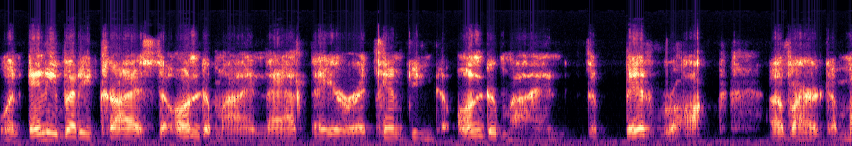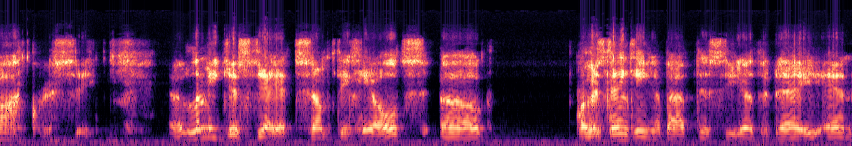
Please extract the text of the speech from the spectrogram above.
When anybody tries to undermine that, they are attempting to undermine the bedrock of our democracy. Uh, let me just add something else. Uh, I was thinking about this the other day, and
